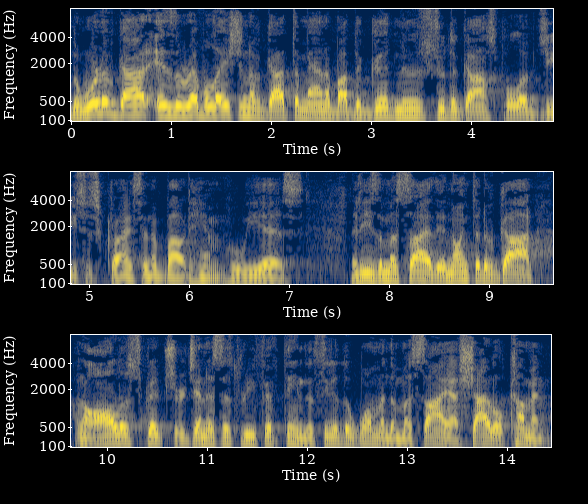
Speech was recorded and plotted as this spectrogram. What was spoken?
The word of God is the revelation of God to man about the good news through the gospel of Jesus Christ and about him, who he is that he's the Messiah, the anointed of God, and all of Scripture, Genesis 3.15, the seed of the woman, the Messiah, Shiloh coming,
